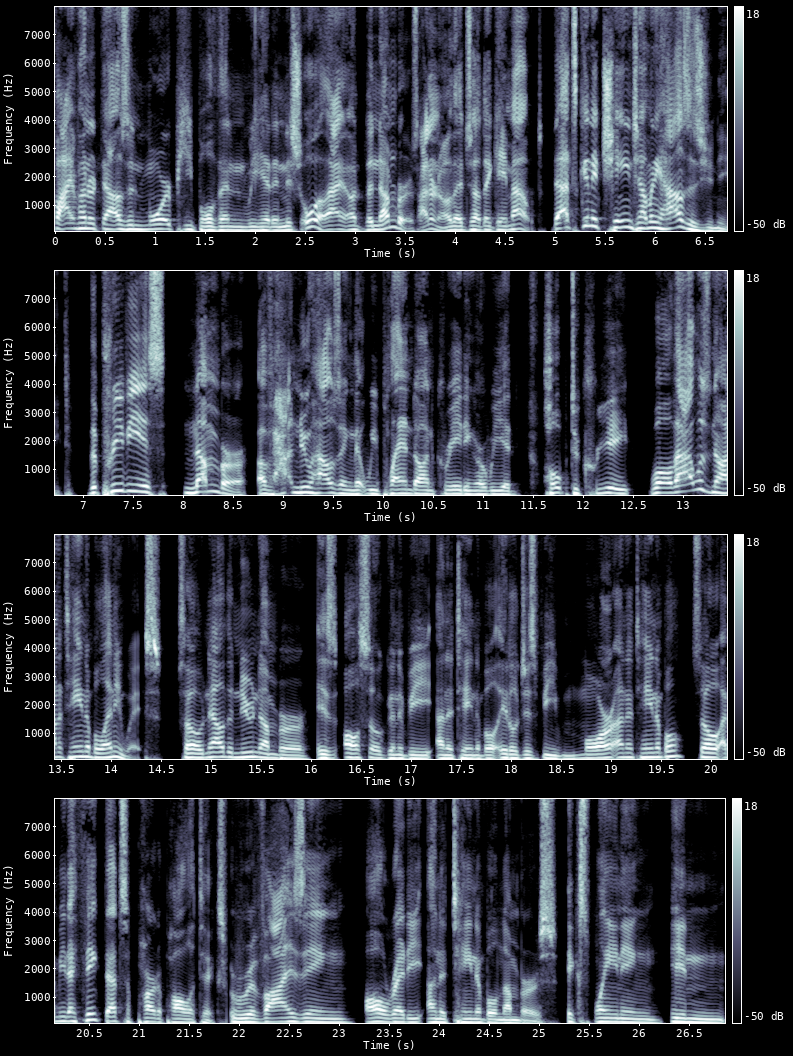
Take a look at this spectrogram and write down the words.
500,000 more people than we had initially. Well, I, uh, the numbers, I don't know. That's how they came out. That's going to change how many houses you need. The previous number of new housing that we planned on creating or we had hoped to create, well, that was not attainable anyways. So now the new number is also going to be unattainable. It'll just be more unattainable. So, I mean, I think that's a part of politics, revising already unattainable numbers, explaining in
